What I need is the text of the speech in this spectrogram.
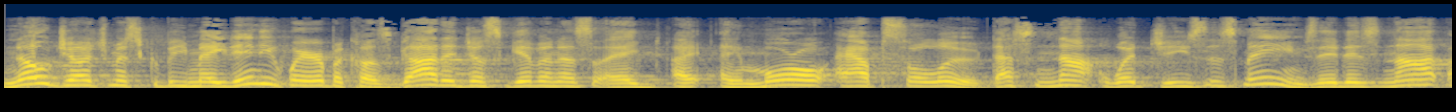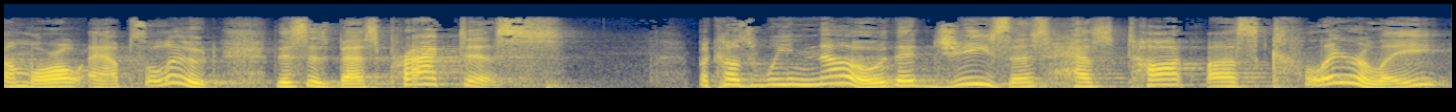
No judgments could be made anywhere because God had just given us a, a, a moral absolute. That's not what Jesus means. It is not a moral absolute. This is best practice. Because we know that Jesus has taught us clearly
